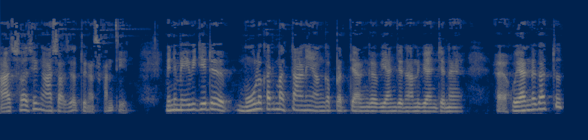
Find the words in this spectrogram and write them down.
ආශ්වාසයෙන් ආශ්වාසයට වෙනස්කම් තියෙනවා. මෙන්න මේ විදිහට මූල කර්මස්ථානයේ අංග ප්‍රත්‍යංග ව්‍යංජන අනුව්‍යංජන හොයන්න ගත්තොත්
